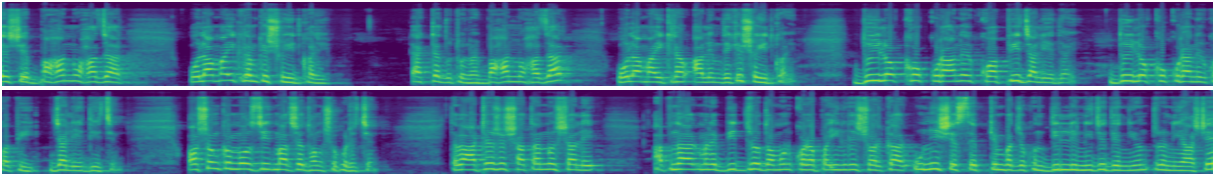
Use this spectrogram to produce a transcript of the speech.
দেশে বাহান্ন হাজার ওলামা ইকরামকে শহীদ করে। একটা দুটো নয়, বাহান্ন হাজার ওলামা ইকরাম আলেম দেখে শহীদ করেন। দুই লক্ষ কোরআনের কপি জ্বালিয়ে দেয়। দুই লক্ষ কোরআনের কপি জ্বালিয়ে দিয়েছেন। অসংখ্য মসজিদ, মাদ্রাসা ধ্বংস করেছেন। তবে আঠেরোশো সাতান্ন সালে আপনার মানে বিদ্রোহ দমন করার পর ইংরেজ সরকার উনিশে সেপ্টেম্বর যখন দিল্লি নিজেদের নিয়ন্ত্রণ নিয়ে আসে,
